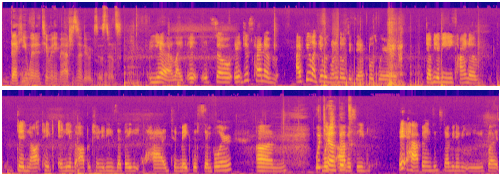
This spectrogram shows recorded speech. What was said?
Becky winning too many matches into existence. yeah, like it, it. So it just kind of, I feel like it was one of those examples where WWE kind of did not take any of the opportunities that they had to make this simpler. Um, Which, which obviously it happens. It's WWE, but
